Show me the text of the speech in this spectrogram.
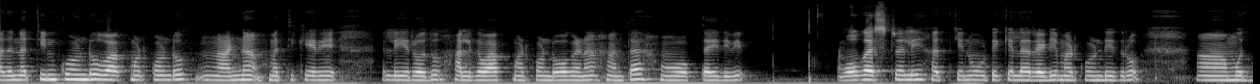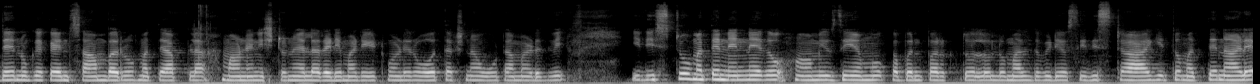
ಅದನ್ನು ತಿನ್ಕೊಂಡು ವಾಕ್ ಮಾಡಿಕೊಂಡು ಅಣ್ಣ ಮತ್ತಿಕೆರೆ ಅಲ್ಲಿ ಇರೋದು. ಅಲ್ಲಿಗೆ ವಾಕ್ ಮಾಡ್ಕೊಂಡು ಹೋಗೋಣ ಅಂತ ಹೋಗ್ತಾ ಇದ್ದೀವಿ. ಹೋಗೋ ಅಷ್ಟರಲ್ಲಿ ಅದಕ್ಕೇನು ಊಟಕ್ಕೆಲ್ಲ ರೆಡಿ ಮಾಡ್ಕೊಂಡಿದ್ರು. ಮುದ್ದೆ, ನುಗ್ಗೆಕಾಯಿನ, ಸಾಂಬಾರು ಮತ್ತು ಹಪ್ಳ ಮಾವಿನ ಇಷ್ಟನ್ನು ಎಲ್ಲ ರೆಡಿ ಮಾಡಿ ಇಟ್ಕೊಂಡಿದ್ರು. ಹೋದ ತಕ್ಷಣ ಊಟ ಮಾಡಿದ್ವಿ. ಇದಿಷ್ಟು ಮತ್ತು ನೆನ್ನೆದು ಮ್ಯೂಸಿಯಮ್ಮು ಕಬ್ಬನ್ ಪಾರ್ಕ್ದು ಲುಲ್ಲು ಮಲ್ದು ವಿಡಿಯೋಸ್ ಇದಿಷ್ಟ ಆಗಿತ್ತು. ಮತ್ತು ನಾಳೆ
